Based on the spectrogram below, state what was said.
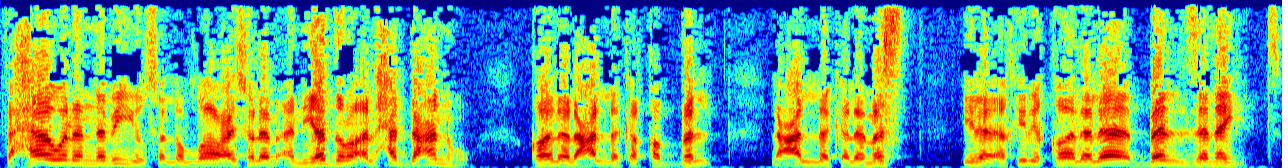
فحاول النبي صلى الله عليه وسلم أن يدرأ الحد عنه. قال لعلك قبلت لعلك لمست إلى آخره قال لا بل زنيت.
